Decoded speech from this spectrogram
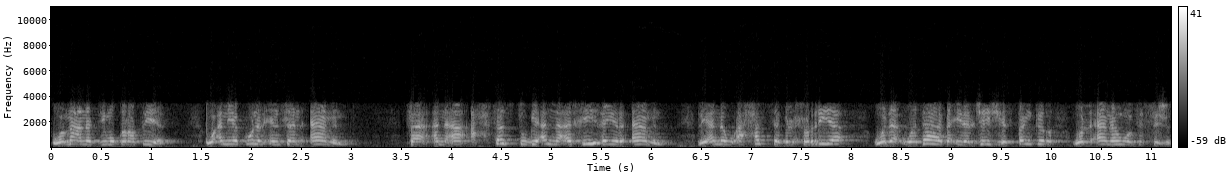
ومعنى الديمقراطية وأن يكون الإنسان آمن فأنا أحسست بأن أخي غير آمن لأنه أحس بالحرية وذهب إلى الجيش يستنكر والآن هو في السجن.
